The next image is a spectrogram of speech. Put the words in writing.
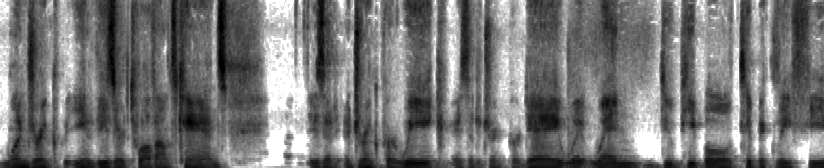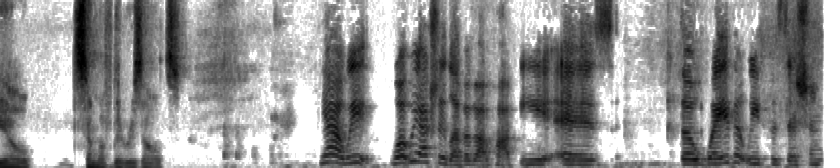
one drink? You know, these are 12 ounce cans. Is it a drink per week? Is it a drink per day? When do people typically feel some of the results? Yeah, we what we actually love about Poppi is the way that we positioned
